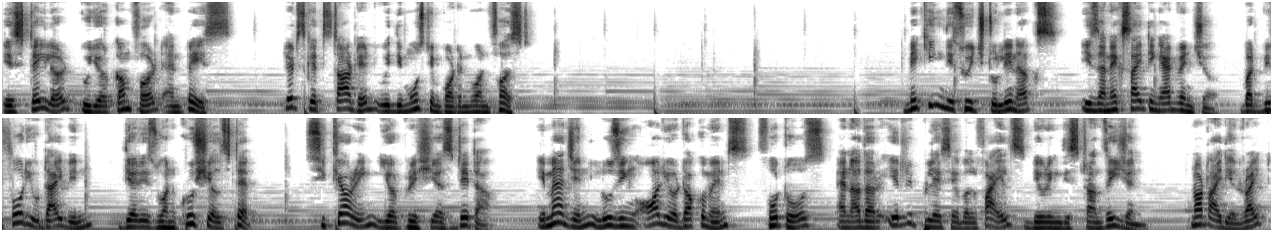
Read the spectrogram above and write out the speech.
is tailored to your comfort and pace. Let's get started with the most important one first. Making the switch to Linux is an exciting adventure, but before you dive in, there is one crucial step securing your precious data. Imagine losing all your documents, photos, and other irreplaceable files during this transition. Not ideal, right?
